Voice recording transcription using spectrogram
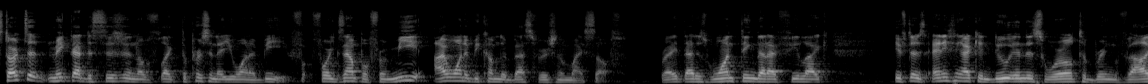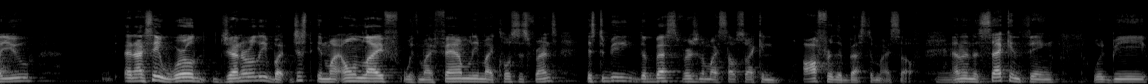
start to make that decision of like the person that you want to be. For, for example, for me, I want to become the best version of myself, right? That is one thing that I feel like if there's anything I can do in this world to bring value, and I say world generally, but just in my own life, with my family, my closest friends, is to be the best version of myself so I can offer the best of myself. Mm-hmm. And then the second thing would be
